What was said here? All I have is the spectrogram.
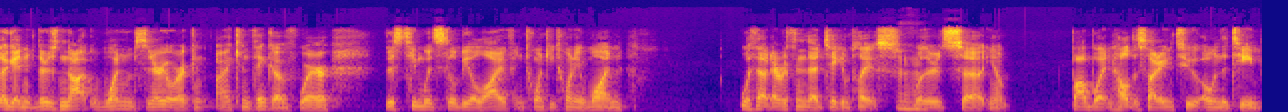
again, there's not one scenario where I can I can think of where this team would still be alive in 2021 without everything that had taken place. Whether it's uh, you know Bob Wetenhall deciding to own the team,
